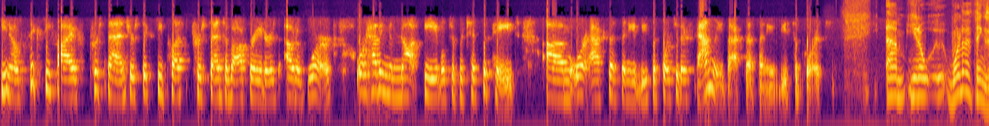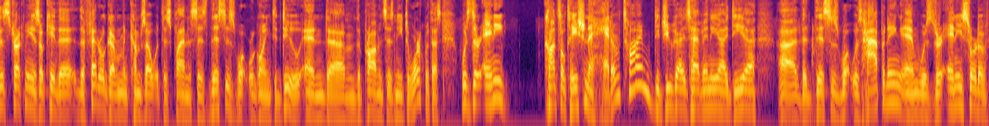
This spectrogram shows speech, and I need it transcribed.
you know 65% or 60 plus percent of operators out of work or having them not be able to participate um, or access any of these supports or their families access any of these supports. Um, you know one of the things that struck me is okay the, the federal government comes out with this plan and says this is what we're going to do and um, the provinces need to work with us. Was there any consultation ahead of time? Did you guys have any idea uh, that this is what was happening? And was there any sort of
